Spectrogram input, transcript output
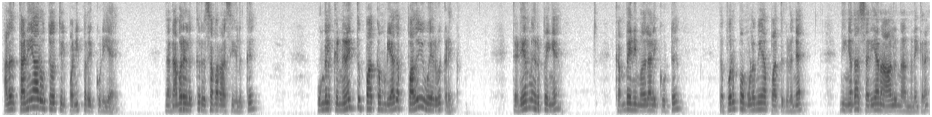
அல்லது தனியார் உத்தியோகத்தில் பணிபுரியக்கூடிய இந்த நபர்களுக்கு ரிஷபராசிகளுக்கு உங்களுக்கு நினைத்து பார்க்க முடியாத பதவி உயர்வு கிடைக்கும். திடீர்னு இருப்பீங்க. கம்பெனி முதலாளி கூட்டு இந்த பொறுப்பை முழுமையாக பார்த்துக்கிடுங்க. நீங்கள் தான் சரியான ஆளுன்னு நான் நினைக்கிறேன்.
